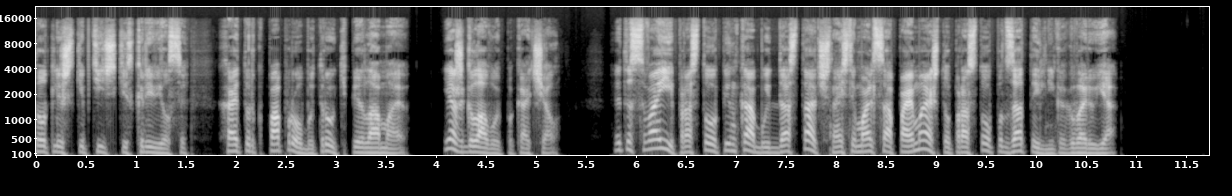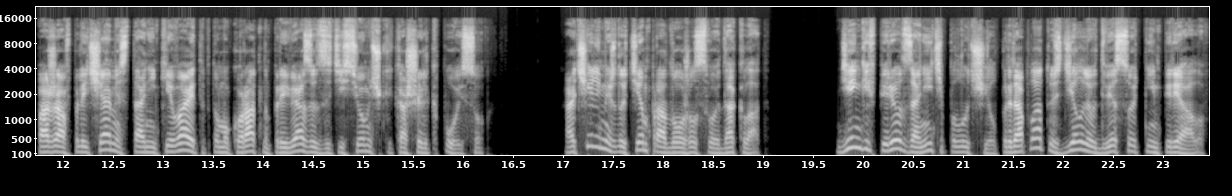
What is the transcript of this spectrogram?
Тот лишь скептически скривился. Хай только попробует, руки переломаю. Я же головой покачал. Это свои, простого пинка будет достаточно, а если мальца поймаешь, то простого подзатыльника, говорю я. Пожав плечами, Стани кивает и потом аккуратно привязывает за тесемочкой кошель к поясу. А Чили между тем продолжил свой доклад. Деньги вперед за нити получил. Предоплату сделали в две сотни империалов.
